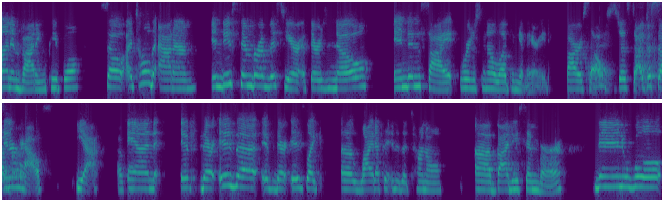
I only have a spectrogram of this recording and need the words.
uninviting people. So I told Adam in December of this year, if there's no end in sight, we're just going to elope and get married by ourselves, just By us December. in our house. Yeah. Okay. And if there is a, if there is like a light at the end of the tunnel uh, by December, then we'll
